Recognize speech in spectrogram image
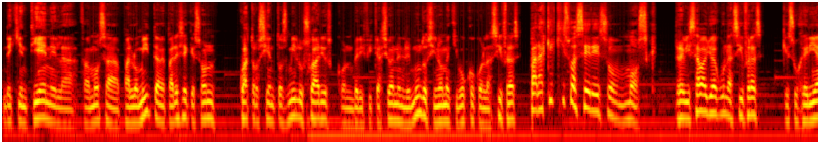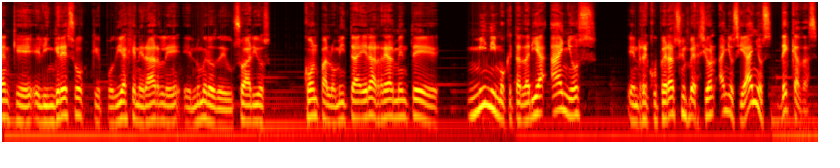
de quien tiene la famosa palomita. Me parece que son 400 mil usuarios con verificación en el mundo, si no me equivoco con las cifras. ¿Para qué quiso hacer eso Musk? Revisaba yo algunas cifras que sugerían que el ingreso que podía generarle el número de usuarios con Palomita era realmente mínimo que tardaría años en recuperar su inversión, años y años, décadas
